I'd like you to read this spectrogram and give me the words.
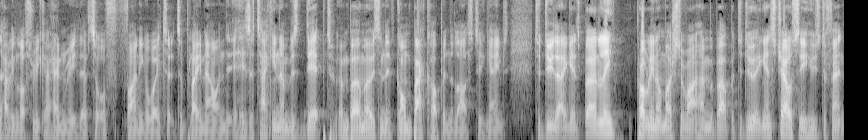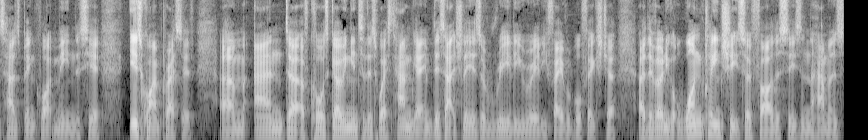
having lost Rico Henry. They're sort of finding a way to, to play now, and his attacking numbers dipped and Mbeumo's, and they've gone back up in the last two games. To do that against Burnley, probably not much to write home about, but to do it against Chelsea, whose defence has been quite mean this year, is quite impressive. Um, and uh, of course, going into this West Ham game, this actually is a really, really favourable fixture. Uh, they've only got one clean sheet so far this season, the Hammers,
